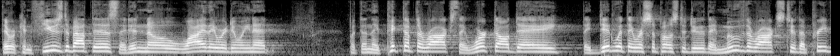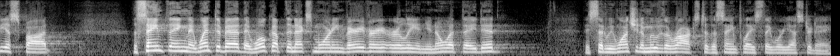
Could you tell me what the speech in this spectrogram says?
They were confused about this. They didn't know why they were doing it. But then they picked up the rocks. They worked all day. They did what they were supposed to do. They moved the rocks to the previous spot. The same thing, they went to bed. They woke up the next morning very, very early. And you know what they did? They said, We want you to move the rocks to the same place they were yesterday.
